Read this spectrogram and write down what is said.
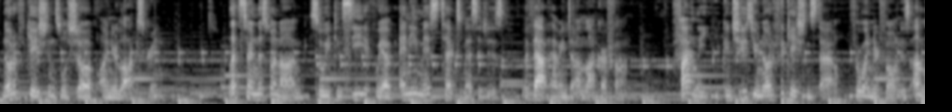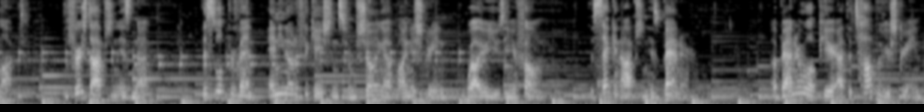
notifications will show up on your lock screen. Let's turn this one on so we can see if we have any missed text messages without having to unlock our phone. Finally, you can choose your notification style for when your phone is unlocked. The first option is None. This will prevent any notifications from showing up on your screen while you're using your phone. The second option is Banner. A banner will appear at the top of your screen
